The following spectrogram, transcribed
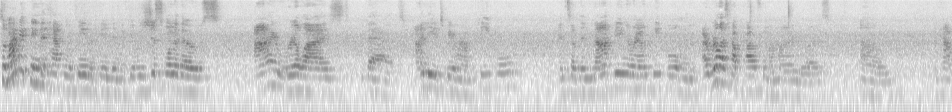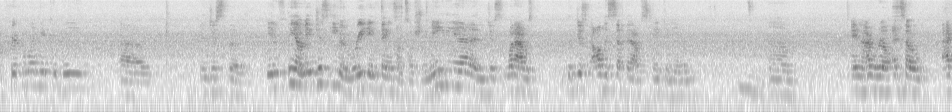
so my big thing that happened with me in the pandemic, it was just one of those. I realized that I needed to be around people, and so then not being around people, and I realized how powerful my mind was, um, and how crippling it could be, uh, and just the you know, I mean, just even reading things on social media and just what I was just all this stuff that I was taking in. Um, and I real and so I'd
